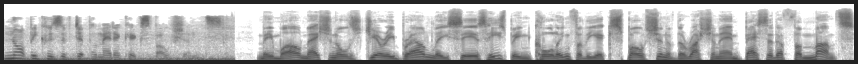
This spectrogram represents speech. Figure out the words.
not because of diplomatic expulsions. Meanwhile, Nationals' Gerry Brownlee says he's been calling for the expulsion of the Russian ambassador for months.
